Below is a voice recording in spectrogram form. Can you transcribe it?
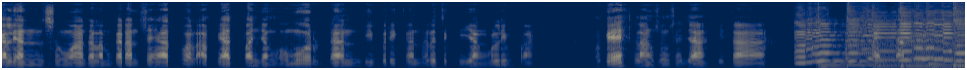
kalian semua dalam keadaan sehat walafiat, panjang umur, dan diberikan rezeki yang melimpah. Oke, langsung saja kita mainkan.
